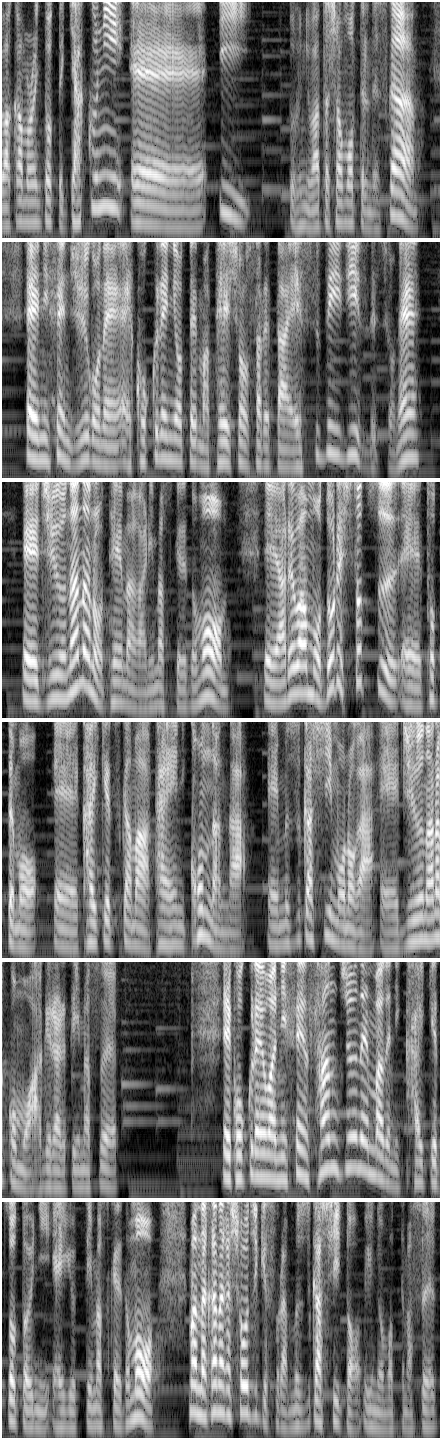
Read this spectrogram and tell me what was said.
若者にとって逆に、えー、いいというふうに私は思ってるんですが、2015年、国連によって提唱された SDGs ですよね。17のテーマがありますけれども、あれはもうどれ一つ、とっても、解決がまあ大変に困難な、え難しいものが、え17個も挙げられています。え国連は2030年までに解決をというふうに、え言っていますけれども、まあ、なかなか正直それは難しいというふうに思ってます。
